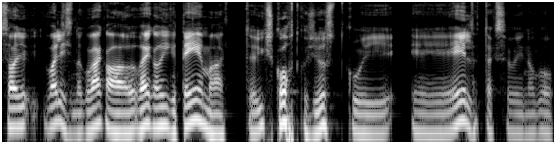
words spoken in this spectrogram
sa valisid nagu väga, väga õige teema, et üks koht, kus justkui eeldatakse või nagu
